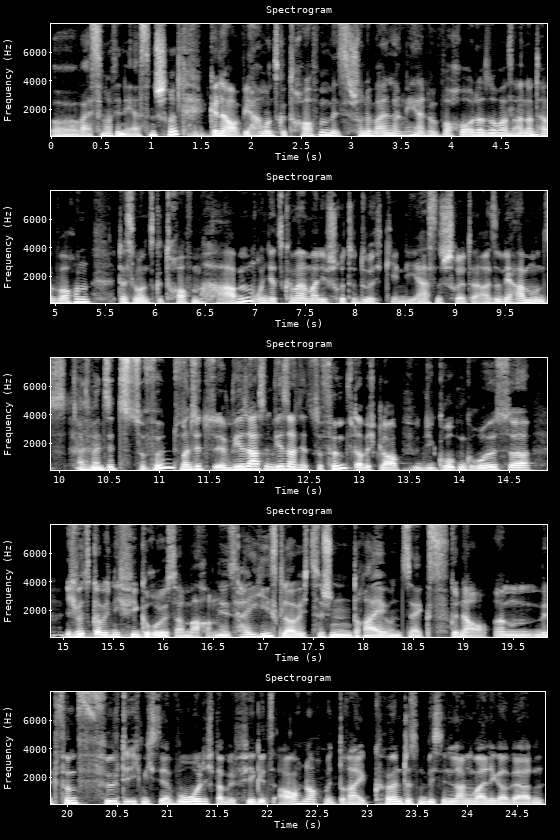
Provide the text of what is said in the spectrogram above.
Äh, weißt du noch den ersten Schritt? Genau, wir haben uns getroffen, ist schon eine Weile lang her, eine Woche oder sowas, Mhm. anderthalb Wochen, dass wir uns getroffen haben. Und jetzt können wir mal die Schritte durchgehen, die ersten Schritte. Also wir haben uns, Also man sitzt zu fünf. man sitzt, wir saßen, wir saßen jetzt zu fünft, aber ich glaube, die Gruppengröße, ich würde es glaube ich nicht viel größer machen. Nee, es hieß, glaube ich, zwischen drei und sechs. Genau, ähm, mit fünf fühlte ich mich sehr wohl. Ich glaube, mit vier geht's auch noch. Mit drei könnte es ein bisschen langweiliger werden.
